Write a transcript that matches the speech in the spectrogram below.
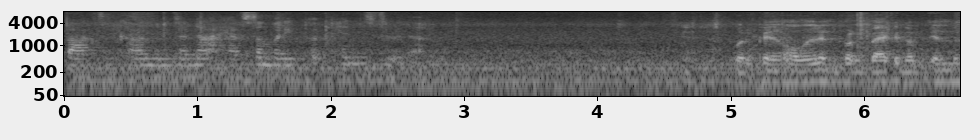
box of condoms and not have somebody put pins through them. Just Put a pin, hold it in, put it back in the, in the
